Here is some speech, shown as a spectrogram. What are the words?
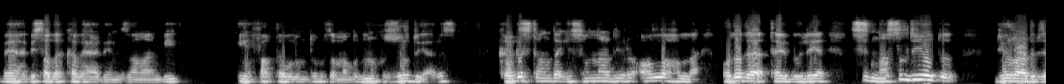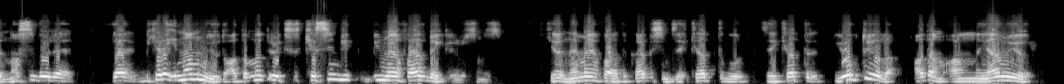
veya bir sadaka verdiğimiz zaman, bir infakta bulunduğumuz zaman bunun huzur duyarız. Kırgızistan'da insanlar diyor Allah Allah. Orada da tabii böyle siz nasıl diyordu diyorlardı bize. Nasıl böyle yani bir kere inanmıyordu. Adamlar diyor ki siz kesin bir, bir menfaat bekliyorsunuz. Ya ne menfaati kardeşim zekattı bu. Zekattır. Yok diyorlar. Adam anlayamıyor.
